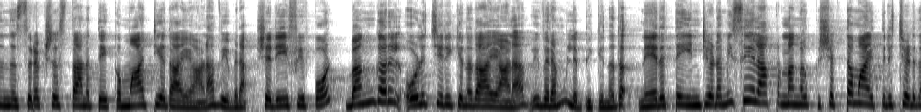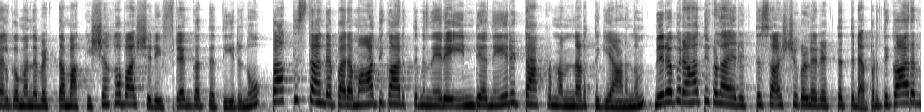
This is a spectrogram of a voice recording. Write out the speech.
നിന്ന് സുരക്ഷിത സ്ഥാനത്തേക്ക് മാറ്റിയതായാണ് വിവരം. ഷെരീഫ് ഇപ്പോൾ ബംഗറിൽ ഒളിച്ചിരിക്കുന്നതായാണ് വിവരം ലഭിക്കുന്നത്. നേരത്തെ ഇന്ത്യയുടെ മിസൈൽ ആക്രമണങ്ങൾക്ക് ശക്തമായ തിരിച്ചടി നൽകുമെന്ന് വ്യക്തമാക്കി ഷഹബാസ് ഷെരീഫ് രംഗത്തെത്തിയിരുന്നു. പാകിസ്ഥാന്റെ പരമാധികാരത്തിന് നേരെ ഇന്ത്യ നേരിട്ട് ആക്രമണം നടത്തുകയാണെന്നും നിരപരാധികളായ രക്തസാക്ഷികളുടെ രക്തത്തിന് പ്രതികാരം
